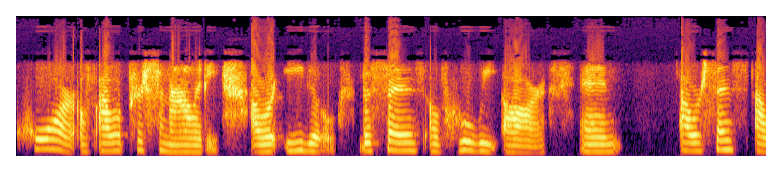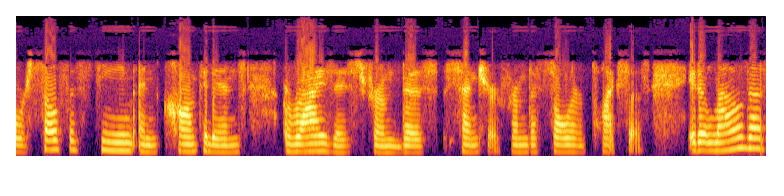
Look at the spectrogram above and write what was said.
core of our personality, our ego, the sense of who we are, and our sense, our self-esteem and confidence arises from this center, from the solar plexus. It allows us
